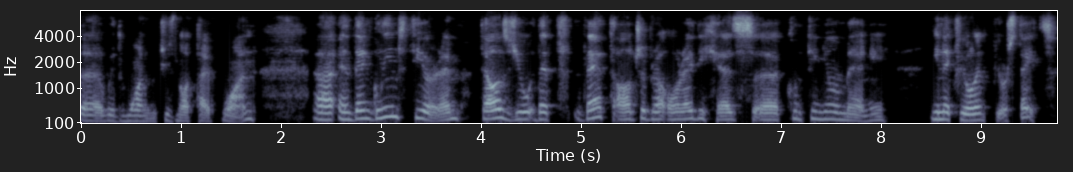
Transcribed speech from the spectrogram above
uh, with one which is not type 1. and then Glimm's theorem tells you that that algebra already has continuum many inequivalent pure states.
